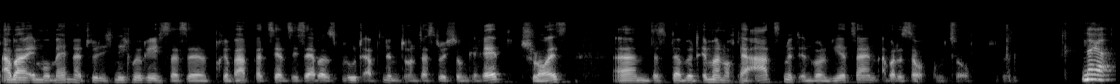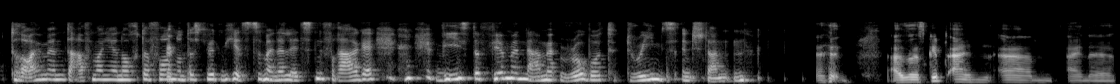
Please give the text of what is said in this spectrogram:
aber im Moment natürlich nicht möglich ist, dass der Privatpatient sich selber das Blut abnimmt und das durch so ein Gerät schleust, ähm, das, da wird immer noch der Arzt mit involviert sein, aber das ist auch gut so. Naja, träumen darf man ja noch davon. Und das führt mich jetzt zu meiner letzten Frage. Wie ist der Firmenname Robot Dreams entstanden? Also es gibt ein, ähm, eine,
